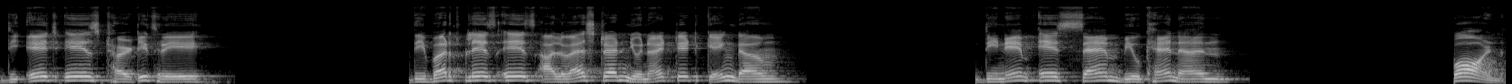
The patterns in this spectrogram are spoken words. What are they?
The age is 33. The birthplace is Alvaston, United Kingdom. The name is Sam Buchanan. Born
